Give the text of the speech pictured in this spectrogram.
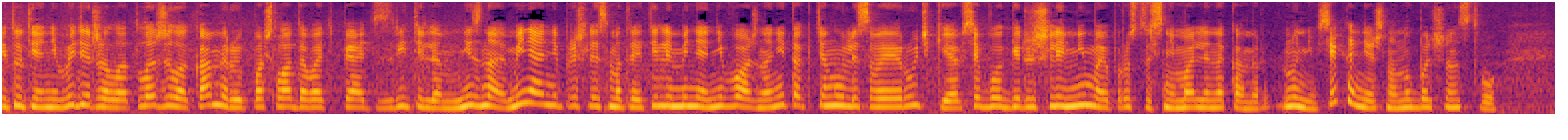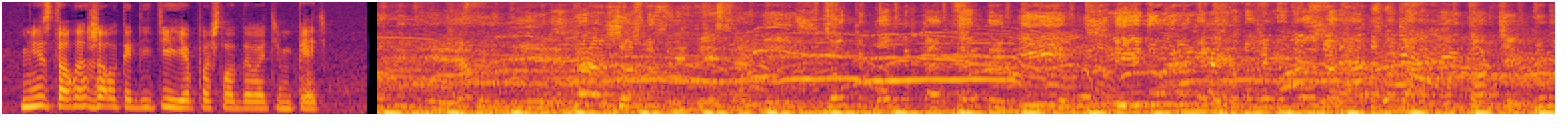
И тут я не выдержала, отложила камеру и пошла давать 5 зрителям. Не знаю, меня они пришли смотреть или меня, неважно. Они так тянули свои ручки, а все блогеры шли мимо и просто снимали на камеру. Ну, не все, конечно, но большинство. Мне стало жалко детей, я пошла давать им 5. Хорошо, что все здесь они Темки, плотных концерты и... И иду, конечно, тоже видео жара Пожарный тортик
